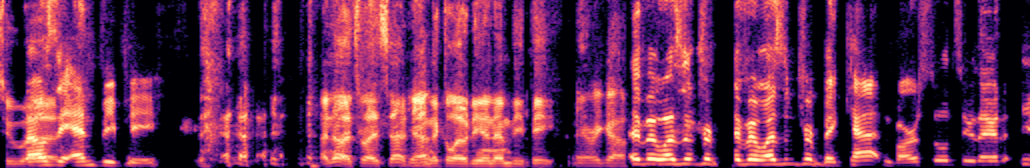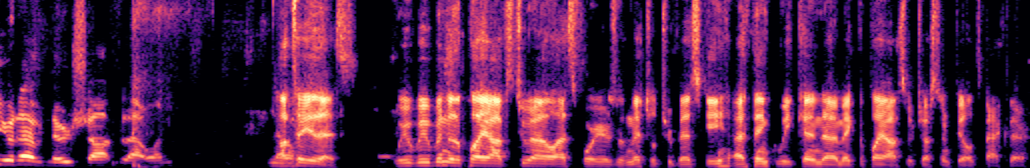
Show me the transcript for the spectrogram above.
to that was uh, the MVP. I know that's what I said. the Yep. Nickelodeon MVP. There we go. If it wasn't for if it wasn't for Big Cat and Barstool too, they would, he would have no shot for that one. No, I'll tell you this. We, we've been to the playoffs two out of the last four years with Mitchell Trubisky. I think we can uh, make the playoffs with Justin Fields back there.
